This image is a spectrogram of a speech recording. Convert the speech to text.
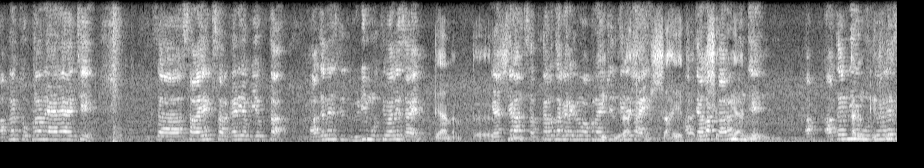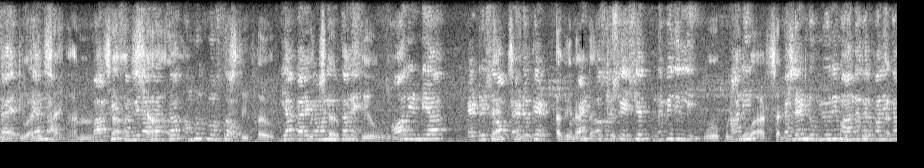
आपल्या चोपडा न्यायालयाचे सहाय्यक सरकारी अभियोक्ता आदरणीय श्री व्ही मोतीवाले साहेब त्यानंतर यांच्या सत्काराचा कार्यक्रम आपण आयोजित. केलेला आहे त्याला कारण म्हणजे आदरणीय मोतीवाले. साहेब यांना भारतीय संविधानाचा अमृत महोत्सव या कार्यक्रमानिमित्ताने ऑल इंडिया फेडरेशन ऑफ त्यांचे ॲडव्होकेट अभिनंदन अँड केले. असोसिएशन नवी दिल्ली. आणि कल्याण डोंबिवली महानगरपालिका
